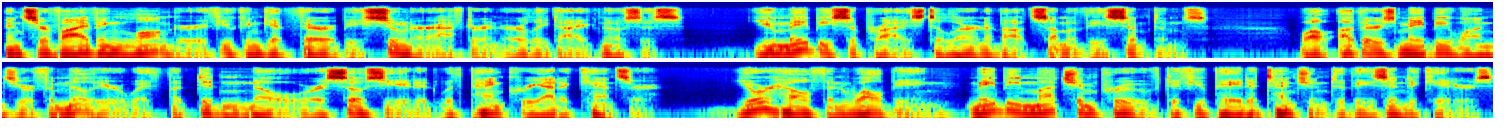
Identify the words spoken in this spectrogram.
and surviving longer if you can get therapy sooner after an early diagnosis. You may be surprised to learn about some of these symptoms, while others may be ones you're familiar with but didn't know were associated with pancreatic cancer. Your health and well-being may be much improved if you paid attention to these indicators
